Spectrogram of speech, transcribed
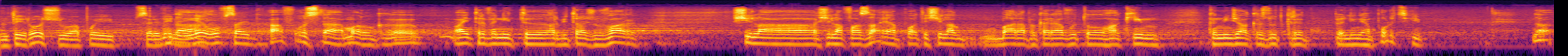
Întâi roșu, apoi se revine, Da. e offside. A fost, da, mă rog, a intervenit uh, arbitrajul VAR și la, și la faza aia, poate și la bara pe care a avut-o Hakim când mingea a căzut, cred, pe linia porții. Da,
